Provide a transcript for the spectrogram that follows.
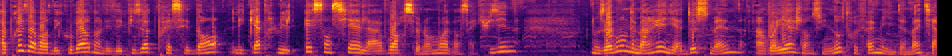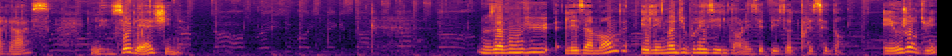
Après avoir découvert dans les épisodes précédents les quatre huiles essentielles à avoir selon moi dans sa cuisine, nous avons démarré il y a deux semaines un voyage dans une autre famille de matières grasses, les oléagineux. Nous avons vu les amandes et les noix du Brésil dans les épisodes précédents. Et aujourd'hui,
